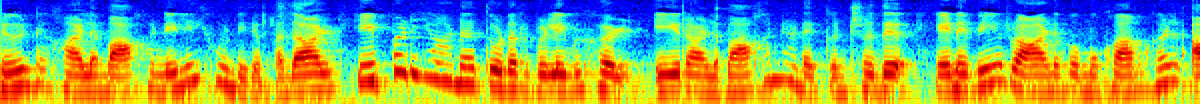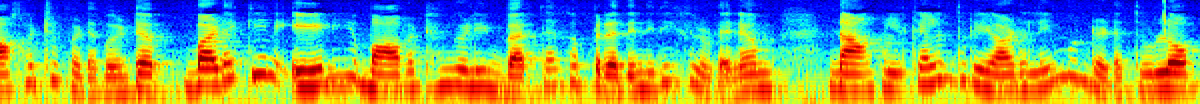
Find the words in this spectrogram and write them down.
நீண்ட காலமாக நிலை கொண்டிருப்பதால் இப்படியான தொடர் விளைவுகள் ஏராளமாக நடக்கின்றது. எனவே ராணுவ முகாம்கள் அகற்றப்பட வேண்டும். வடக்கின் ஏனைய மாவட்டங்களின் வர்த்தக பிரதிநிதிகளுடனும் நாங்கள் கலந்துரையாடலை முன்னெடுத்துள்ளோம்.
